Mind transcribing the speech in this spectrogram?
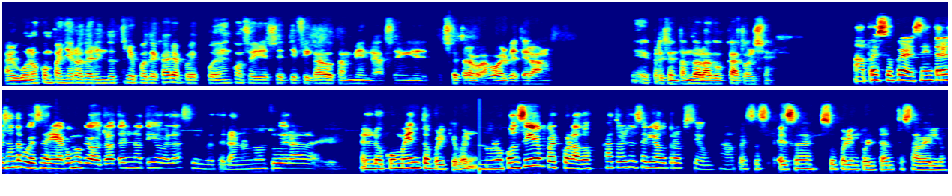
algunos compañeros de la industria hipotecaria pues, pueden conseguir certificado también, le hacen ese trabajo al veterano, eh, presentando la 214. Ah, pues súper, es interesante porque sería como que otra alternativa, ¿verdad? Si el veterano no tuviera el documento porque no lo consigue, pues con la 214 sería otra opción. Ah, pues eso, eso es súper importante saberlo.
